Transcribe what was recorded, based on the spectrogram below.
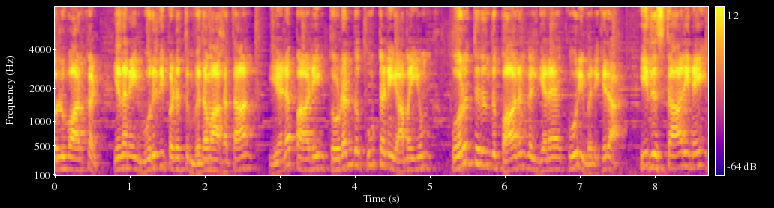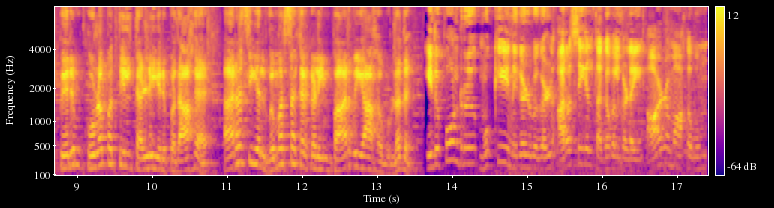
சொல்லுவார்கள். இதனை உறுதிப்படுத்தும் விதமாகத்தான் எடப்பாடி தொடர்ந்து கூட்டணி அமையும் பொறுத்திருந்து பாருங்கள் என கூறி வருகிறார். இது ஸ்டாலினை பெரும் குழப்பத்தில் தள்ளி இருப்பதாக அரசியல் விமர்சகர்களின் பார்வையாக உள்ளது. இதுபோன்று முக்கிய நிகழ்வுகள் அரசியல் தகவல்களை ஆழமாகவும்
